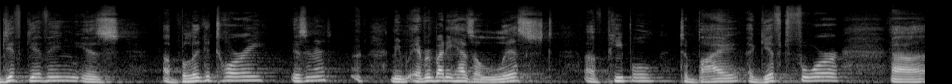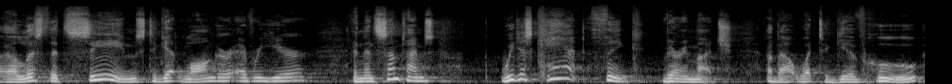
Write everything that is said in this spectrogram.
gift giving is obligatory, isn't it? I mean, everybody has a list of people to buy a gift for, uh, a list that seems to get longer every year. And then sometimes we just can't think very much about what to give who,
